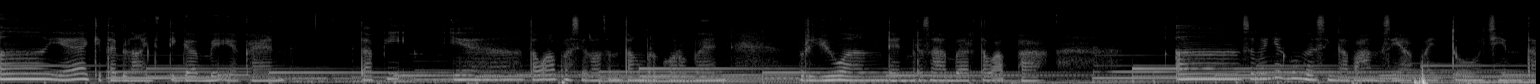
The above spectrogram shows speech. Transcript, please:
Uh, ya kita bilang aja 3B ya kan. Tapi ya tahu apa sih lo tentang berkorban berjuang dan bersabar tahu apa? Uh, sebenarnya gue masih nggak paham sih apa itu cinta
